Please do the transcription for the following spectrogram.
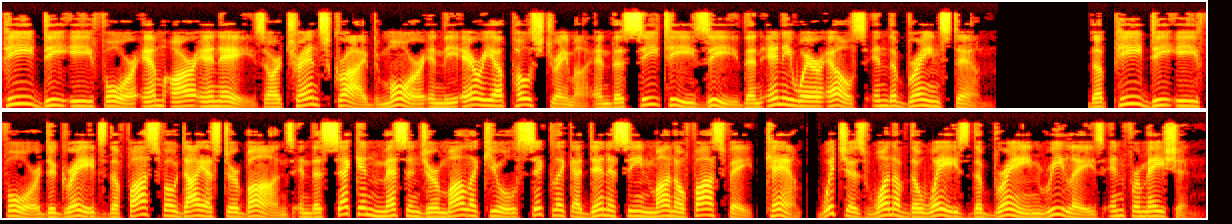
PDE4 mRNAs are transcribed more in the area postrema and the CTZ than anywhere else in the brainstem. The PDE4 degrades the phosphodiester bonds in the second messenger molecule cyclic adenosine monophosphate CAMP, which is one of the ways the brain relays information.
